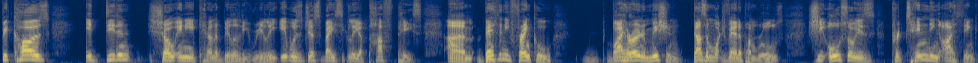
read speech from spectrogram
because it didn't show any accountability really it was just basically a puff piece um, bethenny frankel by her own admission doesn't watch vanderpump rules she also is pretending i think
